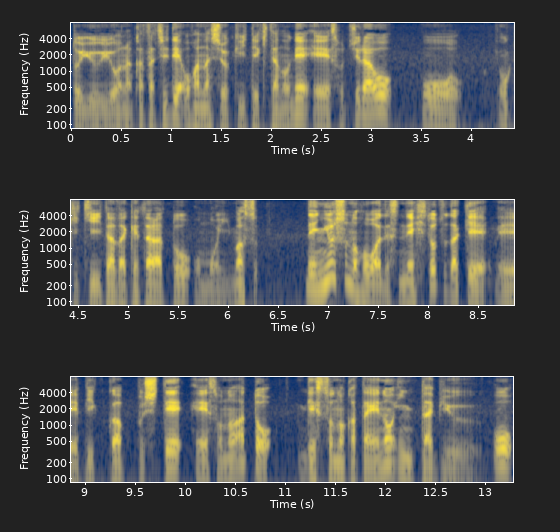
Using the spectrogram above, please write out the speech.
というような形でお話を聞いてきたので、えー、そちらをお聞きいただけたらと思います。で、ニュースの方はですね、一つだけ、えー、ピックアップして、えー、その後、ゲストの方へのインタビューを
